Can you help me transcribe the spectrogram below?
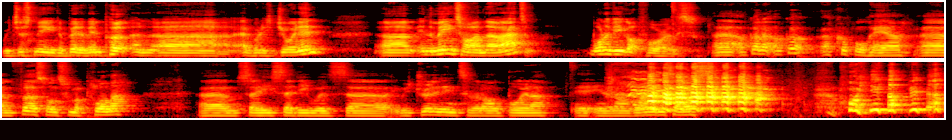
We just need a bit of input and uh, everybody to join in. Um, in the meantime, though, Ad, what have you got for us? uh, I've got a, I've got a couple here. Um, first one's from a plumber. Um, so he said he was uh, he was drilling into an old boiler in, in an old lady's house. what are you laughing at?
